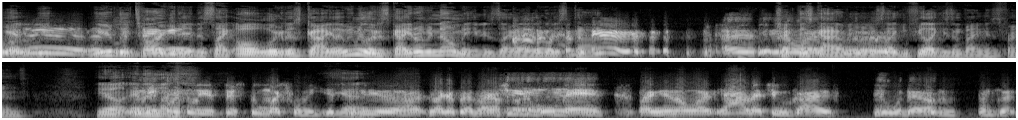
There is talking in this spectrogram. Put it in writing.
yeah, we- weirdly targeted. It's like, oh, look at this guy. Like, what do you mean, look at this guy? You don't even know me. And it's like, oh, look at this guy. And, Check know, this and, guy over here. It's like you feel like he's inviting his friends. You know, and me then like, personally, it's just too much for me. It's Yeah. yeah. yeah, like I said, like I'm like an old man. Like you know what? Yeah, I'll let you guys deal with that. I'm I'm good.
